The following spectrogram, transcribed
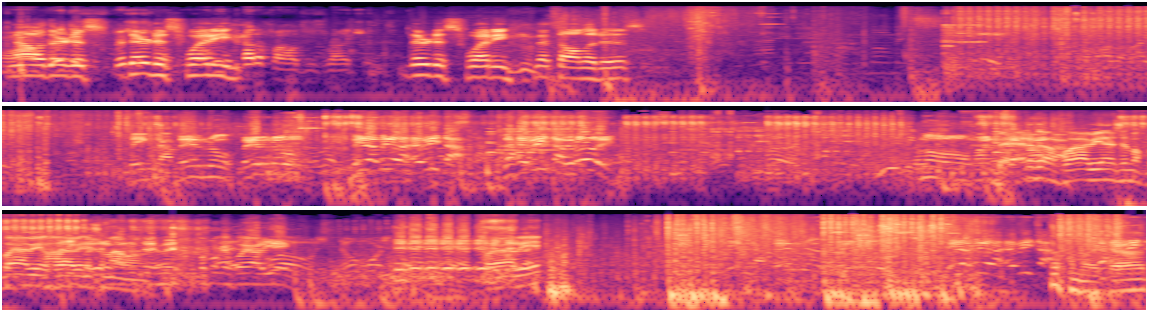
No, they're just they're just sweaty. Pedophiles, he's. They're just sweaty. That's all it is. Venga, perro, perro. Mira, mira la jevita. La jevita, brother. No, mano. Verga, juega bien ese, juega bien, juega bien ese mago. ¿Cómo que juega bien? Juega bien. Mira, mira la jevita. Oh my god.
